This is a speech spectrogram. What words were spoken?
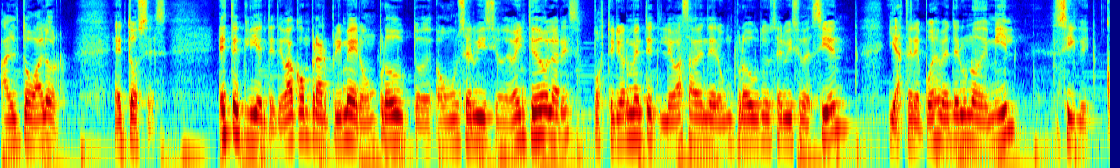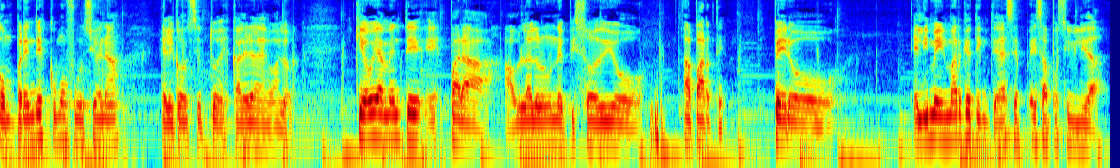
alto valor. Entonces, este cliente te va a comprar primero un producto o un servicio de 20 dólares, posteriormente le vas a vender un producto o un servicio de 100 y hasta le puedes vender uno de 1000 si comprendes cómo funciona el concepto de escalera de valor. Que obviamente es para hablarlo en un episodio aparte, pero el email marketing te da esa posibilidad.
